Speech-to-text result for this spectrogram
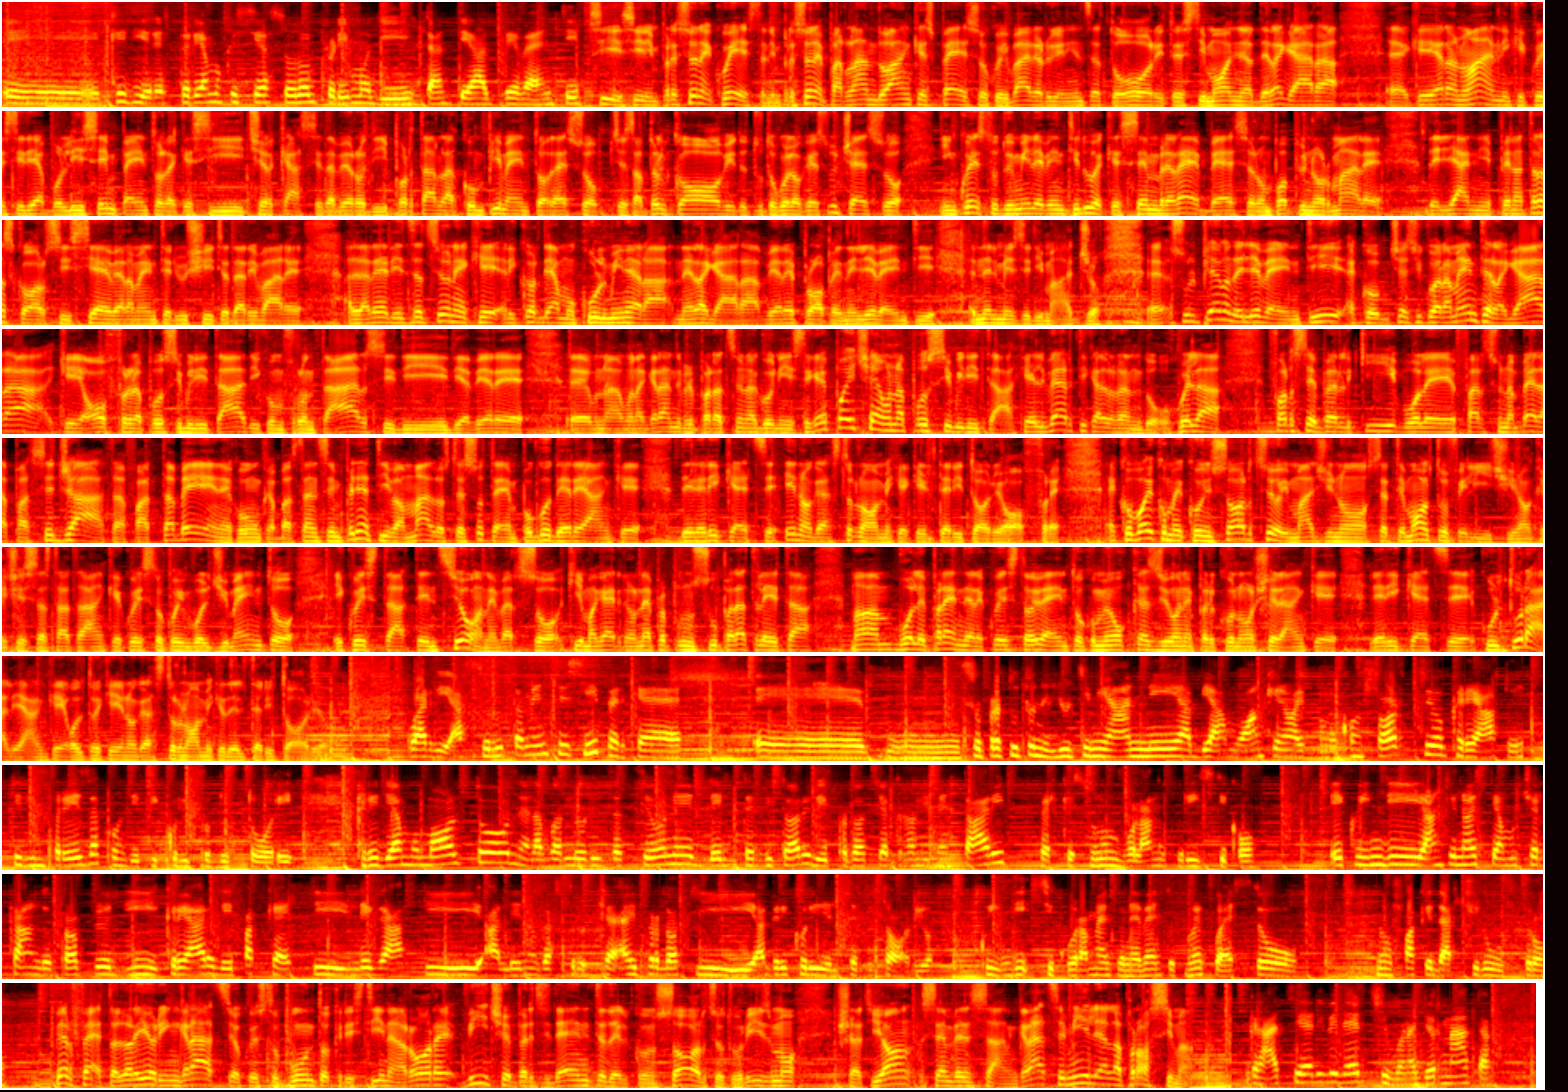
e che dire, speriamo che sia solo il primo di tanti altri eventi. Sì, sì, l'impressione è questa, l'impressione parlando anche spesso con i vari organizzatori, testimonial della gara, eh, che erano anni che questa idea bollisse in pentola e che si cercasse davvero di portarla a compimento. Adesso c'è stato il Covid, tutto quello che è successo, in questo 2022 che sembrerebbe essere un po' più normale degli anni appena trascorsi, si è veramente riusciti ad arrivare alla realizzazione che ricordiamo culminerà nella gara vera e propria negli eventi nel mese di maggio. Eh, sul piano degli eventi, ecco, c'è c'è sicuramente la gara che offre la possibilità di confrontarsi, di, di avere eh, una, una, grande preparazione agonistica e poi c'è una possibilità che è il vertical rando, quella forse per chi vuole farsi una bella passeggiata fatta bene, comunque abbastanza impegnativa, ma allo stesso tempo godere anche delle ricchezze enogastronomiche che il territorio offre. Ecco, voi come consorzio immagino siete molto felici no? che ci sia stato anche questo coinvolgimento e questa attenzione verso chi magari non è proprio un super atleta, ma vuole prendere questo evento come occasione per conoscere conoscere anche le ricchezze culturali, anche oltre che enogastronomiche del territorio. Guardi, assolutamente sì, perché eh, soprattutto negli ultimi anni abbiamo anche noi come consorzio creato un'impresa d'impresa con dei piccoli produttori. Crediamo molto nella valorizzazione del territorio dei prodotti agroalimentari perché sono un volano turistico e quindi anche noi stiamo cercando proprio di creare dei pacchetti legati cioè ai prodotti agricoli del territorio. Quindi sicuramente un evento come questo non fa che darci lustro. Perfetto, allora io ringrazio a questo punto Cristina Arore, vicepresidente del Consorzio Turismo Châtillon Saint-Vincent. Grazie mille, alla prossima. Grazie, arrivederci, buona giornata.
